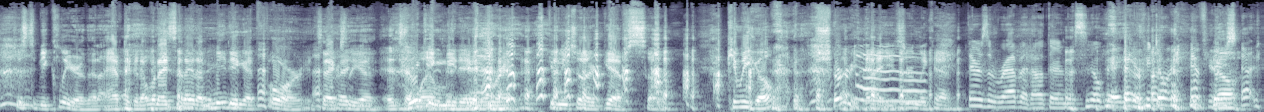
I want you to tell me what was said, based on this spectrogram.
just to be clear that I have to get out. When I said I had a meeting at four, it's actually a It's drinking Wildwood. meeting where we're giving each other gifts. So Can we go? sure, yeah, you certainly can. There's a rabbit out there in the snowbank if you don't have your No. shut.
